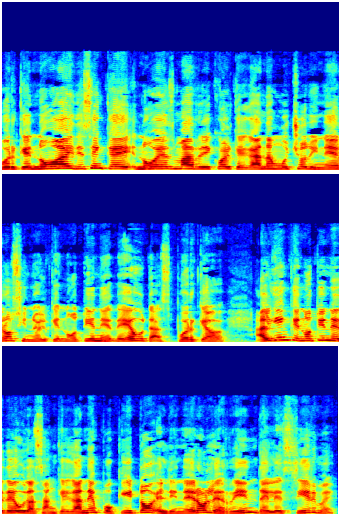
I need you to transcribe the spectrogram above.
porque no hay, dicen que no es más rico el que gana mucho dinero, sino el que no tiene deudas, porque alguien que no tiene deudas, aunque gane poquito, el dinero le rinde, le sirve.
